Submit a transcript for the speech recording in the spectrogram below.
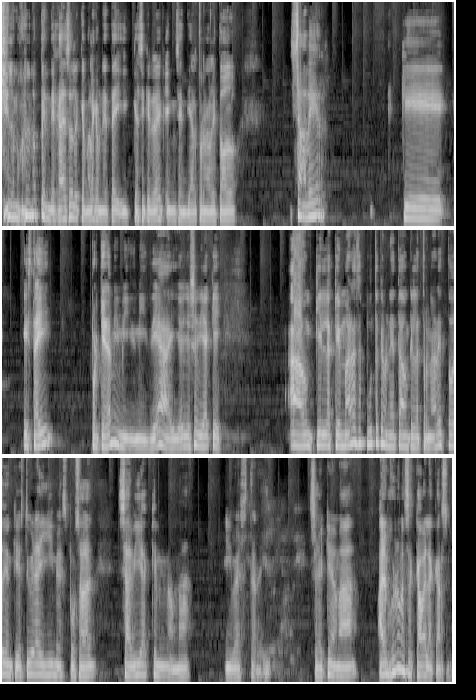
que a lo mejor es una pendejada eso de quemar la camioneta y casi querer incendiar, tronar y todo saber que está ahí porque era mi, mi- idea y yo, yo sabía que aunque la quemara esa puta camioneta, aunque la tronara y todo, y aunque yo estuviera ahí y me esposaran, sabía que mi mamá iba a estar ahí. Sabía que mi mamá, a lo mejor no me sacaba de la cárcel,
